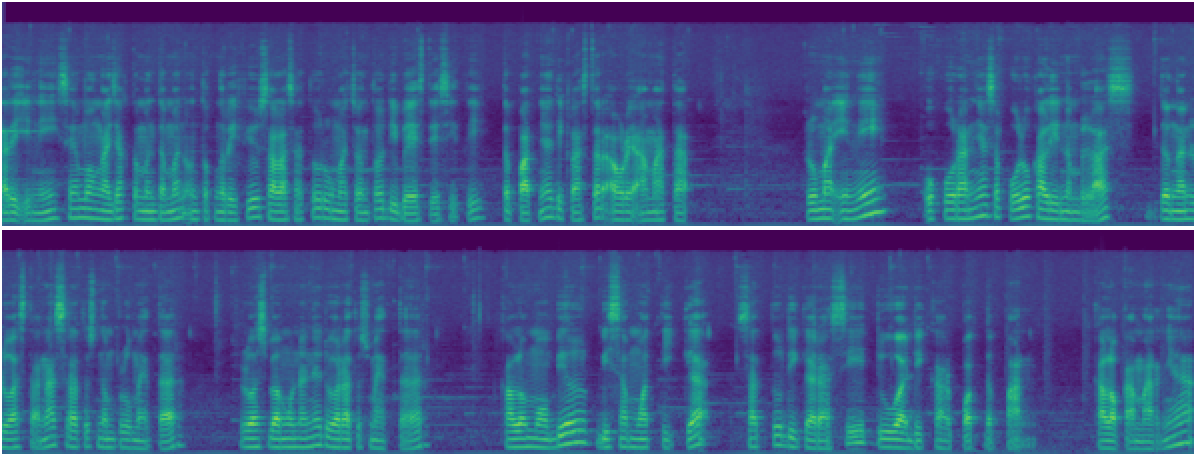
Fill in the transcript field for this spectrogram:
Hari ini saya mau ngajak teman-teman untuk nge-review salah satu rumah contoh di BSD City, tepatnya di klaster Aurea Amata. Rumah ini ukurannya 10 x 16 dengan luas tanah 160 meter, luas bangunannya 200 meter. Kalau mobil bisa muat 3, satu di garasi, dua di carport depan. Kalau kamarnya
